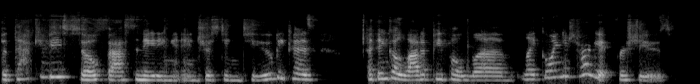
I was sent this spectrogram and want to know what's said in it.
But that can be so fascinating and interesting too, because I think a lot of people love like going to Target for shoes.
